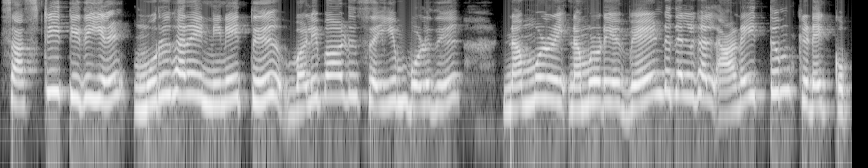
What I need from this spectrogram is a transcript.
சஷ்டி திதியில் முருகரை நினைத்து வழிபாடு செய்யும் பொழுது நம்மளுடைய நம்மளுடைய வேண்டுதல்கள் அனைத்தும் கிடைக்கும்.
